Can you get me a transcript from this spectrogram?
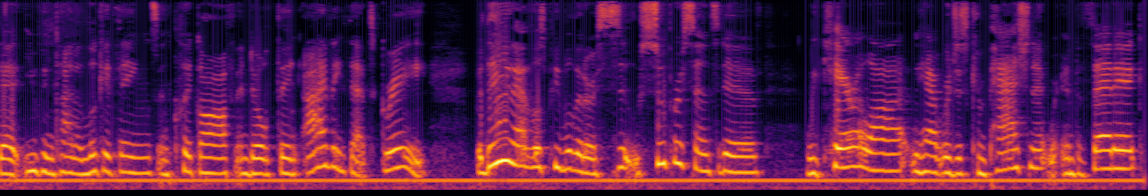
that you can kind of look at things and click off and don't think, I think that's great. But then you have those people that are su- super sensitive we care a lot we have we're just compassionate we're empathetic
